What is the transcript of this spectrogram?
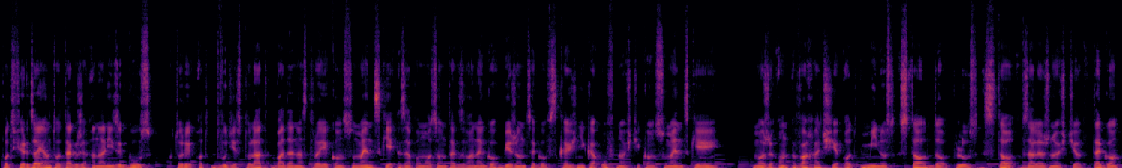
Potwierdzają to także analizy GUS, który od 20 lat bada nastroje konsumenckie za pomocą tzw. Tak bieżącego wskaźnika ufności konsumenckiej. Może on wahać się od minus 100 do plus 100 w zależności od tego,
